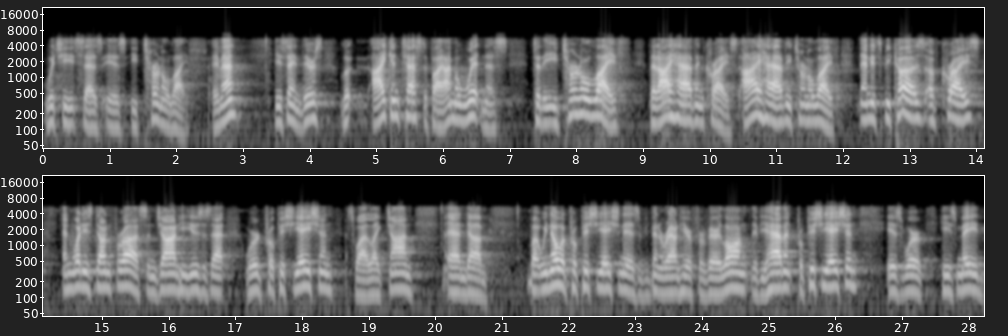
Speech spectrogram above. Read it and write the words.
which he says is eternal life. Amen? He's saying, There's, look, I can testify, I'm a witness to the eternal life that I have in Christ. I have eternal life. And it's because of Christ and what he's done for us. And John, he uses that word propitiation. That's why I like John. And, um, but we know what propitiation is if you've been around here for very long. If you haven't, propitiation is where he's made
